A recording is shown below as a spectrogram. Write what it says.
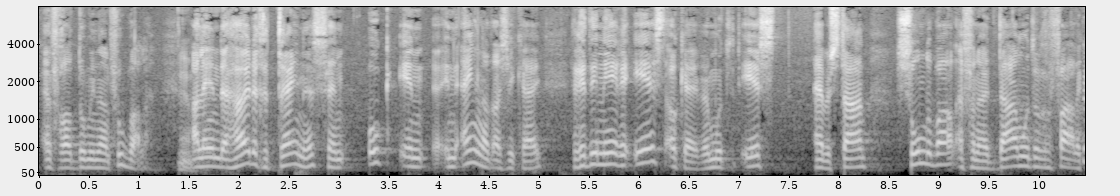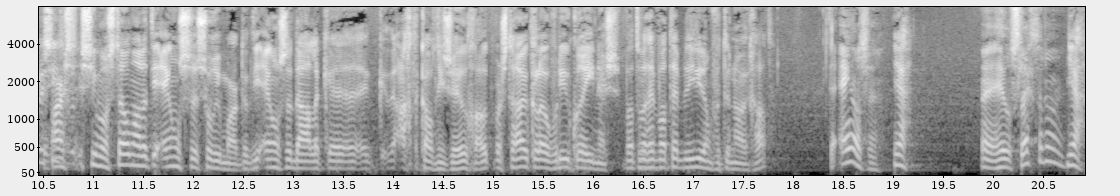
en vooral dominant voetballen. Alleen de huidige trainers zijn ook in, in Engeland, als je kijkt, redeneren eerst: oké, we moeten het eerst hebben staan zonder bal en vanuit daar moeten we gevaarlijk Precies. worden. Maar Simon, stel nou dat die Engelsen, sorry Mark, dat die Engelsen dadelijk, eh, de achterkant is niet zo heel groot, maar struikelen over die Oekraïners. Wat, wat, wat hebben die dan voor toernooi gehad? De Engelsen, Ja, heel slecht te doen. ja.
